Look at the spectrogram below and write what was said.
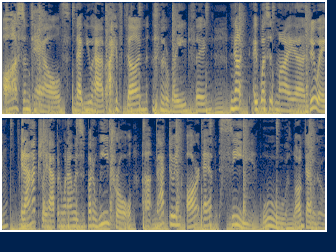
awesome tales that you have. I've done the raid thing. Not, it wasn't my, uh, doing. It actually happened when I was but a wee troll, uh, back doing RFC. Ooh, a long time ago.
